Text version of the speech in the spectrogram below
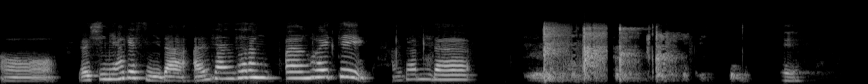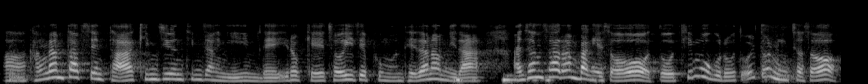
어, 열심히 하겠습니다. 안산 사랑방 화이팅! 감사합니다. 네. 아, 강남탑센터 김지은 팀장님, 네, 이렇게 저희 제품은 대단합니다. 안상 사람방에서 또 팀워크로 똘똘 뭉쳐서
